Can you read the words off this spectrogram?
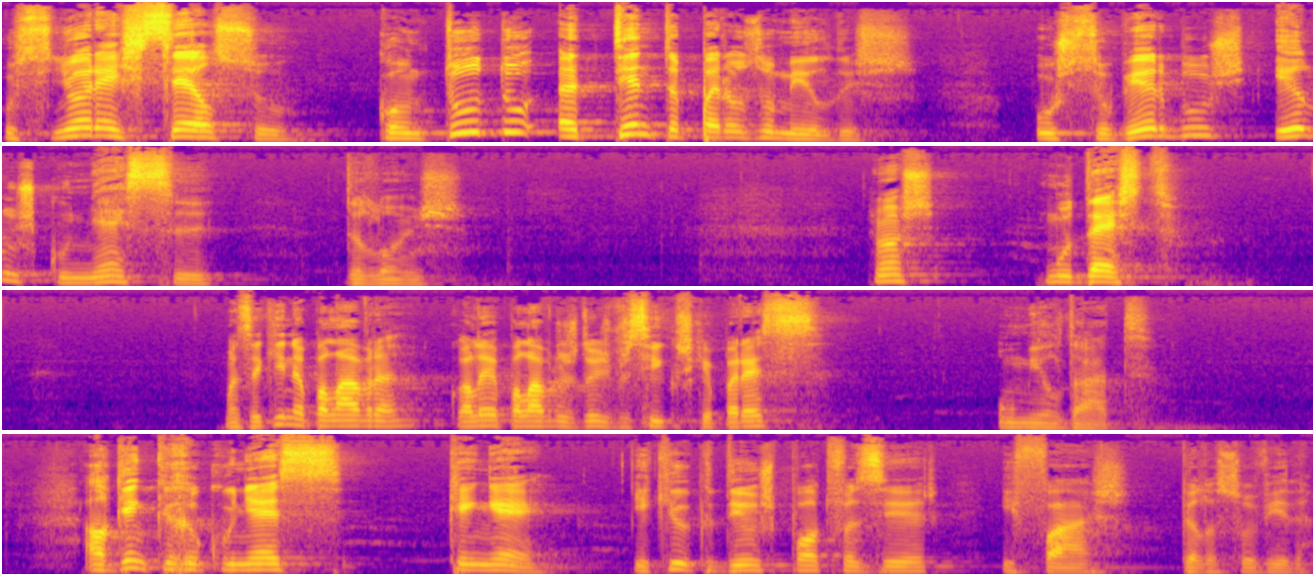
O Senhor é excelso, contudo atenta para os humildes. Os soberbos, Ele os conhece de longe. Irmãos, modesto. Mas aqui na palavra, qual é a palavra dos dois versículos que aparece? Humildade. Alguém que reconhece quem é e aquilo que Deus pode fazer e faz pela sua vida.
